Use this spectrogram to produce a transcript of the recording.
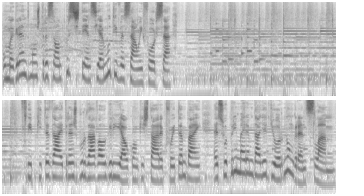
Uma grande demonstração de persistência, motivação e força. Felipe Kitadai transbordava alegria ao conquistar a que foi também a sua primeira medalha de ouro num grande slam.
